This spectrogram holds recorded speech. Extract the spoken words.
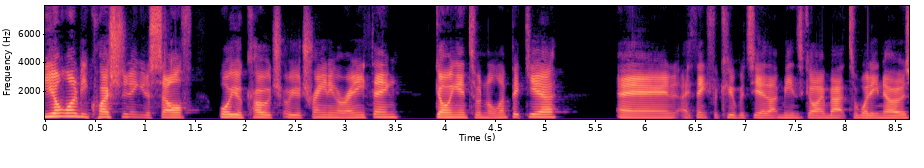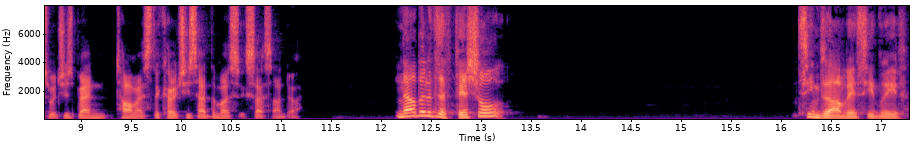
you don't want to be questioning yourself or your coach or your training or anything going into an Olympic year. And I think for Cooper Teare, that means going back to what he knows, which has been Thomas, the coach he's had the most success under. Now that it's official, it seems obvious he'd leave.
